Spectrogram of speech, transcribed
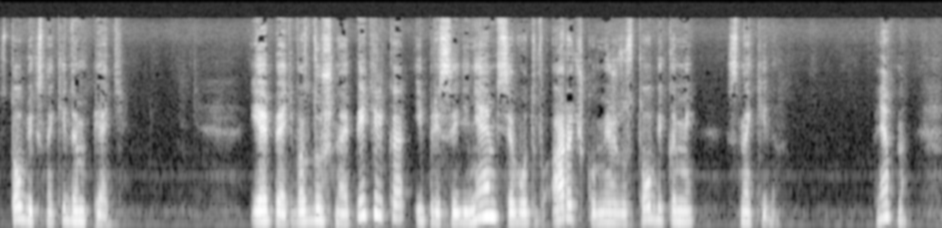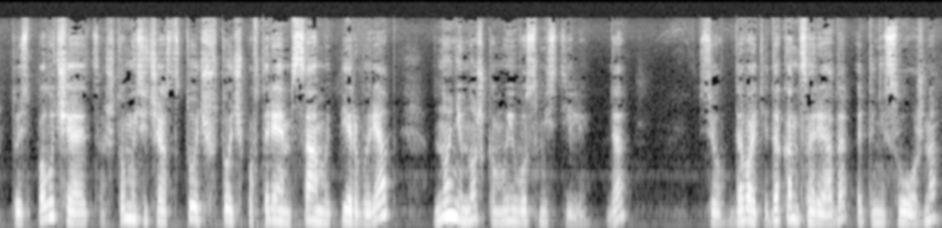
столбик с накидом 5. И опять воздушная петелька и присоединяемся вот в арочку между столбиками с накидом. Понятно? То есть получается, что мы сейчас точь-в-точь повторяем самый первый ряд, но немножко мы его сместили. Да? Все, давайте до конца ряда, это несложно.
